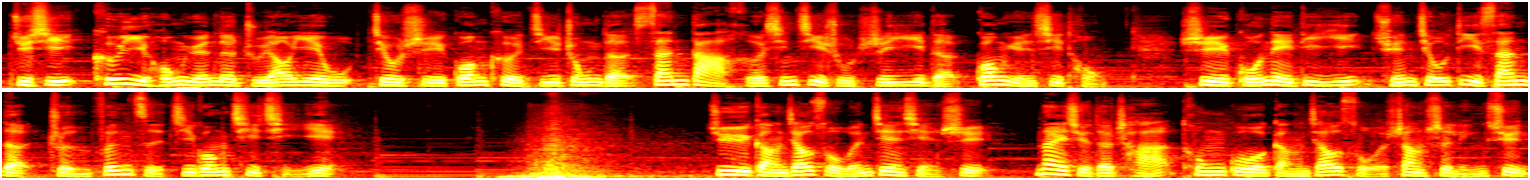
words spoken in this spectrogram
据悉，科艺宏源的主要业务就是光刻机中的三大核心技术之一的光源系统，是国内第一、全球第三的准分子激光器企业。据港交所文件显示，奈雪的茶通过港交所上市聆讯，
